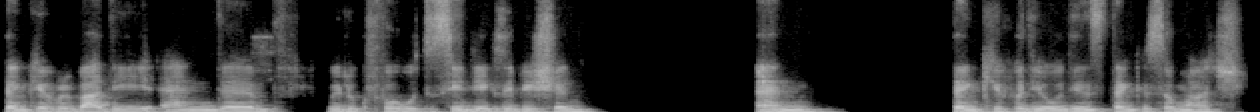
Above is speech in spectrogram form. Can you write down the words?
Thank you, everybody. And uh, we look forward to seeing the exhibition. And thank you for the audience. Thank you so much.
